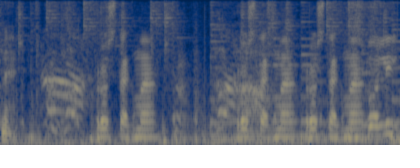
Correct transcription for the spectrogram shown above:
Ναι. Πρόσταγμα. Πρόσταγμα. Πρόσταγμα. Εισβολή.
